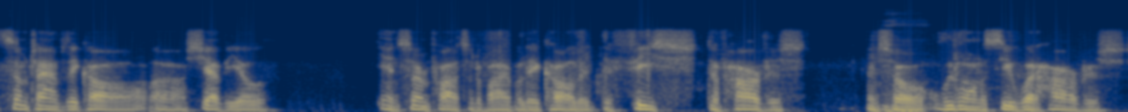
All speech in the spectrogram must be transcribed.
sometimes they call uh. In certain parts of the Bible, they call it the Feast of Harvest, and so mm-hmm. we want to see what harvest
